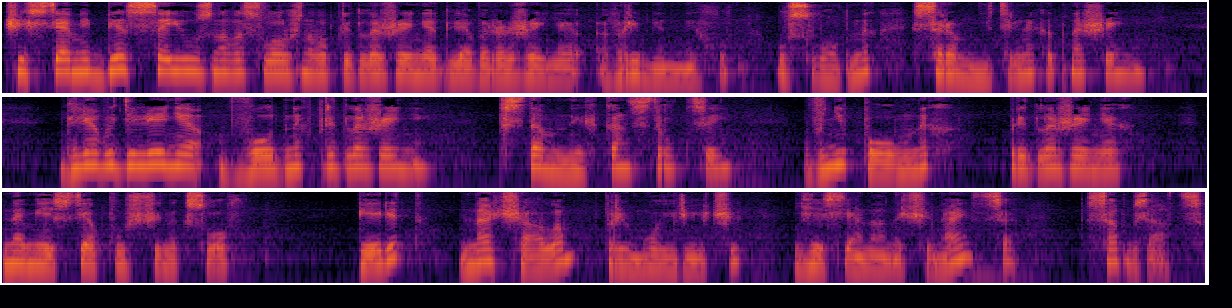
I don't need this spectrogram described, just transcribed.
частями бессоюзного сложного предложения для выражения временных, условных, сравнительных отношений, для выделения вводных предложений, вставных конструкций, в неполных предложениях, на месте опущенных слов перед началом прямой речи, если она начинается с абзаца.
